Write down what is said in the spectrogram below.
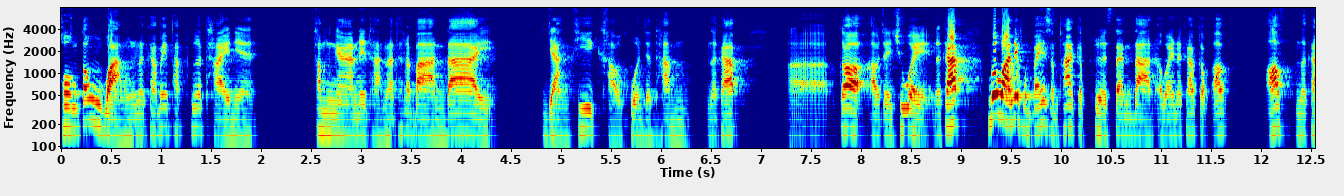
คงต้องหวังนะครับให้พรรคเพื่อไทยเนี่ยทำงานในฐานะรัฐบาลได้อย่างที่เขาควรจะทำนะครับ ก็เอาใจช่วยนะครับ เมื่อวานนี้ผมไปให้สัมภาษณ์กับเครือสแตนดาร์ดเอาไว้นะครับกับออฟนะครับ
